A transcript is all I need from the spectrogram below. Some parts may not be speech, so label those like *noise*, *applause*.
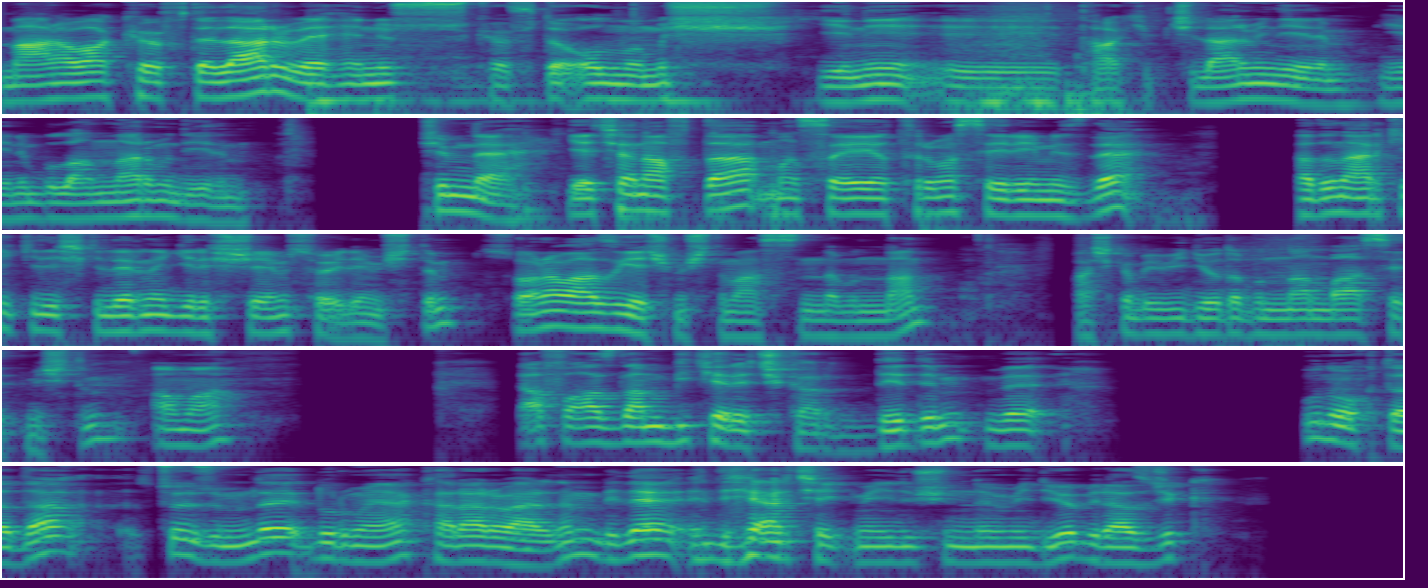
Merhaba köfteler ve henüz köfte olmamış yeni e, takipçiler mi diyelim, yeni bulanlar mı diyelim. Şimdi geçen hafta masaya yatırma serimizde kadın erkek ilişkilerine girişeceğimi söylemiştim. Sonra vazgeçmiştim aslında bundan. Başka bir videoda bundan bahsetmiştim ama laf ağızdan bir kere çıkar dedim ve bu noktada sözümde durmaya karar verdim. Bir de *laughs* diğer çekmeyi düşündüğüm video birazcık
